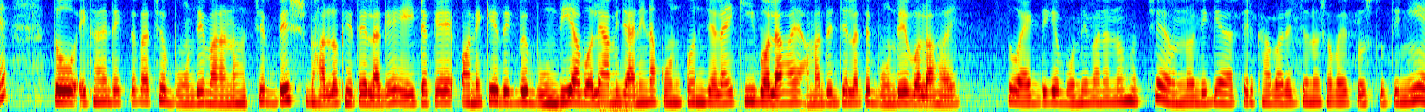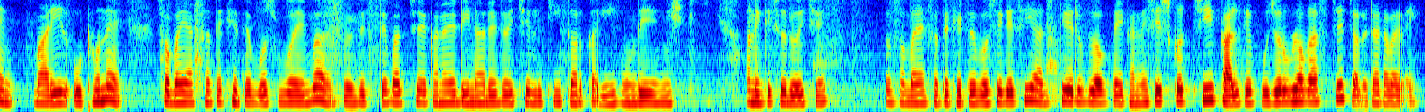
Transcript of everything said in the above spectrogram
তো এখানে দেখতে পাচ্ছ বোঁদে বানানো হচ্ছে। বেশ ভালো খেতে লাগে। এইটাকে অনেকে দেখবে বুন্দিয়া বলে। আমি জানি না কোন কোন জেলায় কী বলা হয়। আমাদের জেলাতে বোঁদে বলা হয়। তো একদিকে বোঁদে বানানো হচ্ছে, অন্যদিকে রাতের খাবারের জন্য সবাই প্রস্তুতি নিয়ে বাড়ির উঠোনে সবাই একসাথে খেতে বসবো এবার। তো দেখতে পাচ্ছ এখানে ডিনারে রয়েছে লুচি, তরকারি, বোঁদে, মিষ্টি অনেক কিছু রয়েছে। তো সবাই একসাথে খেতে বসে গেছি। আজকের ব্লগটা এখানে শেষ করছি। কালকে পুজোর ব্লগ আসছে। চলো টাটা, বাই বাই।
